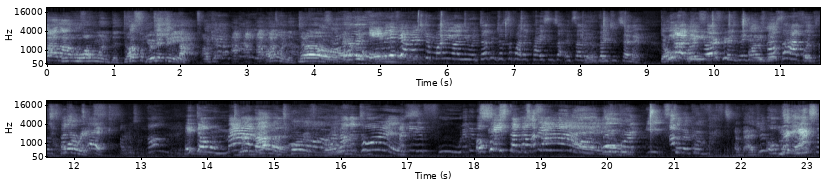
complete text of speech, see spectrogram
five Ooh, I dollars wanted to for duff your shit. Dots. Okay, I, I, I, I wanted to duff. No. Every- Even if you have extra money on you, it doesn't justify the price inside, inside the convention center. Those we are New Yorkers, nigga. We're supposed to have meant some, special tourists. tech. I was hungry. It don't matter. You're not a tourist, bro. You're not a tourist. I needed food. I needed Okay, step outside. Uber Eats to the convention. Imagine. Uber Nigga, Eats to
